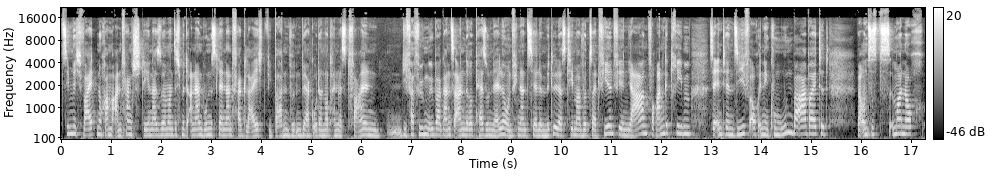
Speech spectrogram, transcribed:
ziemlich weit noch am Anfang stehen. Also wenn man sich mit anderen Bundesländern vergleicht, wie Baden-Württemberg oder Nordrhein-Westfalen, die verfügen über ganz andere personelle und finanzielle Mittel. Das Thema wird seit vielen, vielen Jahren vorangetrieben, sehr intensiv auch in den Kommunen bearbeitet. Bei uns ist es immer noch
